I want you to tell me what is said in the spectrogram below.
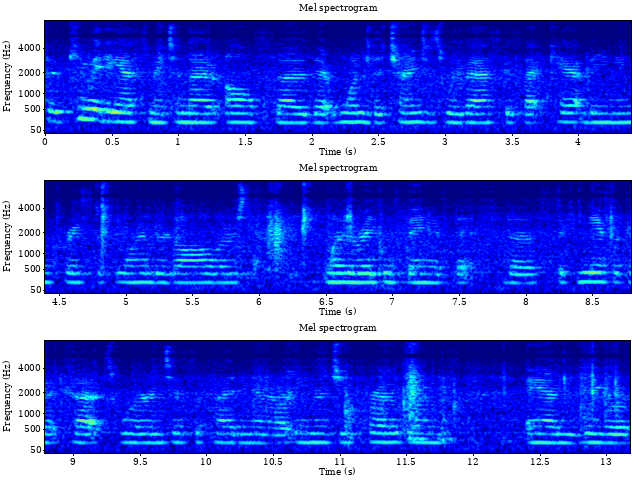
the committee asked me to note also that one of the changes we've asked is that cap being increased to four hundred dollars. One of the reasons being is that the significant cuts we're anticipating in our energy programs. And we are,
